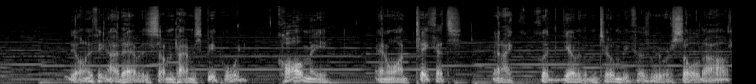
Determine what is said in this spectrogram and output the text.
the only thing I'd have is sometimes people would call me and want tickets, and I couldn't give them to them because we were sold out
